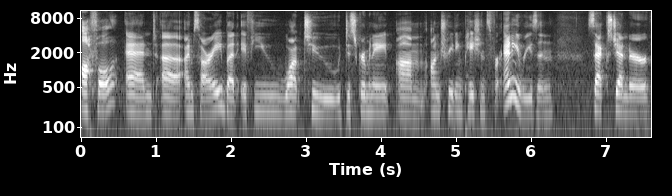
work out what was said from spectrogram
awful, and uh, I'm sorry, but if you want to discriminate um, on treating patients for any reason, sex, gender,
